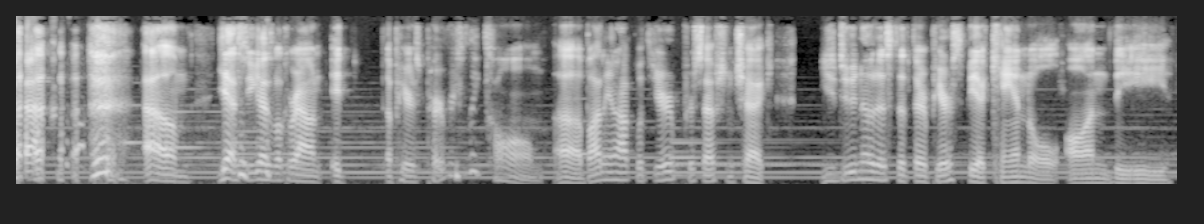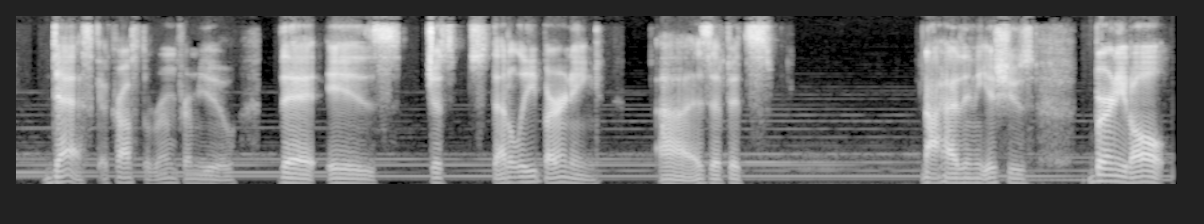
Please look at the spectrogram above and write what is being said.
um, yes, you guys look around. It appears perfectly calm. Uh, Bodyknock with your perception check. you do notice that there appears to be a candle on the desk across the room from you that is just steadily burning uh, as if it's not had any issues burning at all.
